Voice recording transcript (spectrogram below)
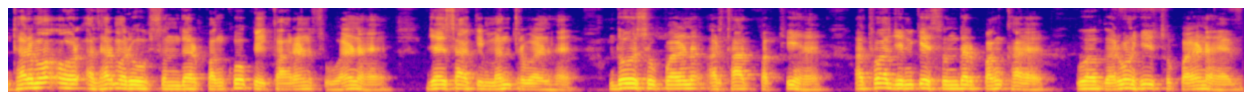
धर्म और अधर्म रूप सुंदर पंखों के कारण सुवर्ण है, जैसा कि मंत्रवर्ण है। दो सुपर्ण अर्थात पक्षी हैं। अथवा जिनके सुंदर पंख है, वह गरुण ही सुपर्ण है।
